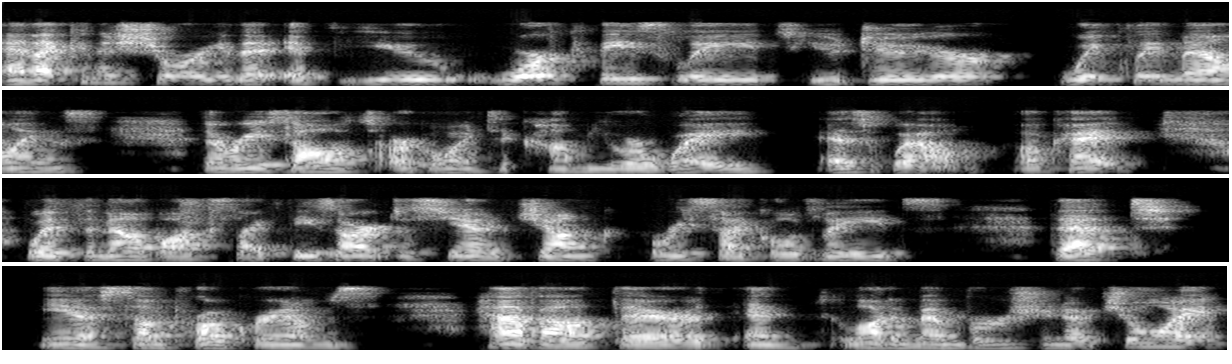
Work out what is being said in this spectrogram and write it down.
And I can assure you that if you work these leads, you do your weekly mailings, the results are going to come your way as well, okay? With the mailbox life. These aren't just, you know, junk recycled leads that, you know, some programs have out there and a lot of members, you know, join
